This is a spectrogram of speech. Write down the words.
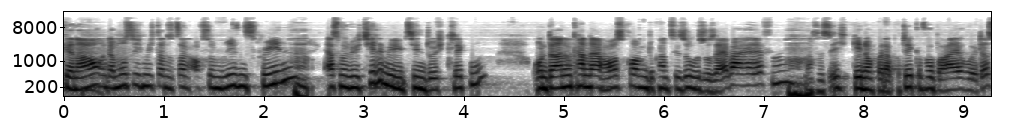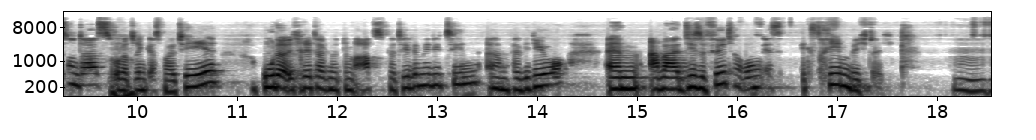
Genau, und da muss ich mich dann sozusagen auf so einem riesen Screen ja. erstmal durch Telemedizin durchklicken. Und dann kann da rauskommen, du kannst dir sowieso selber helfen. Mhm. Was weiß ich, geh noch bei der Apotheke vorbei, hol das und das mhm. oder trink erstmal Tee. Oder ich rede halt mit einem Arzt per Telemedizin, ähm, per Video. Ähm, aber diese Filterung ist extrem wichtig. Mhm.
